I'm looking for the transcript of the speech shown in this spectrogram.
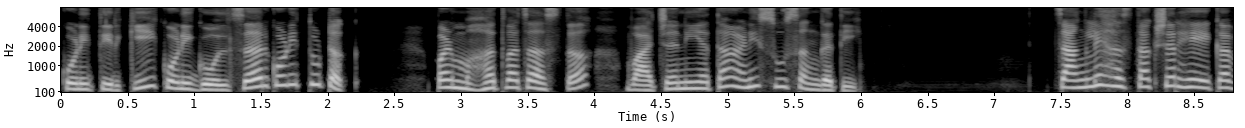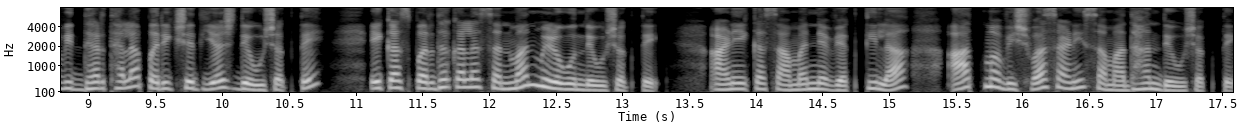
कोणी तिरकी कोणी गोलसर कोणी तुटक. पण महत्वाचं असतं वाचनीयता आणि सुसंगती. चांगले हस्ताक्षर हे एका विद्यार्थ्याला परीक्षेत यश देऊ शकते एका स्पर्धकाला सन्मान मिळवून देऊ शकते आणि एका सामान्य व्यक्तीला आत्मविश्वास आणि समाधान देऊ शकते.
